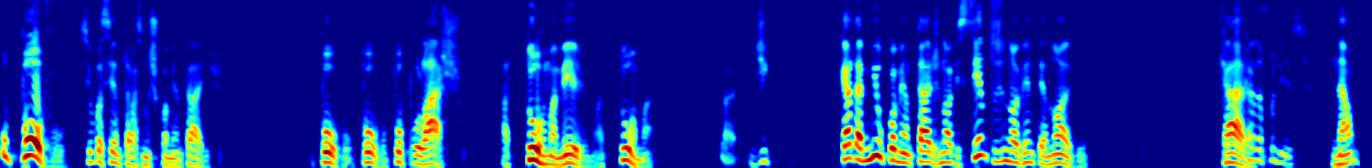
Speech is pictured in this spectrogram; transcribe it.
O povo, se você entrasse nos comentários, o povo, o povo, populacho, a turma mesmo, a turma, de cada mil comentários, 999, cara, Criticando a polícia. não.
